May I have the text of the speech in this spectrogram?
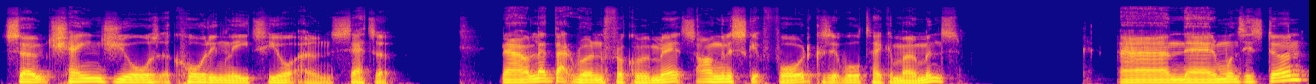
so change yours accordingly to your own setup. Now let that run for a couple of minutes. I'm going to skip forward because it will take a moment. And then once it's done,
